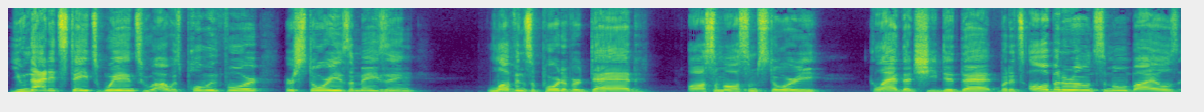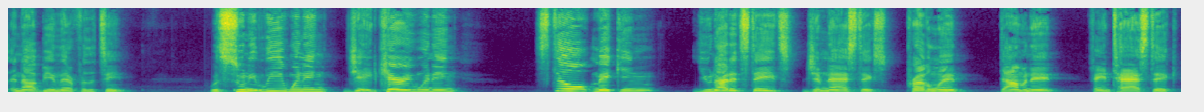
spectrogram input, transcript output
United States wins, who I was pulling for. Her story is amazing. Love and support of her dad. Awesome, awesome story. Glad that she did that, but it's all been around Simone Biles and not being there for the team. With Suni Lee winning, Jade Carey winning, still making United States gymnastics prevalent, dominant, fantastic.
